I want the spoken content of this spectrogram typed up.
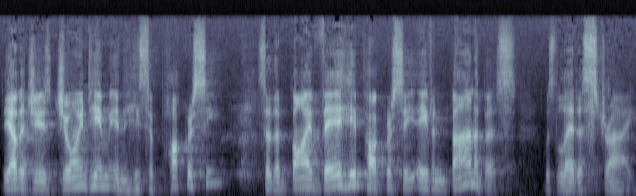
The other Jews joined him in his hypocrisy, so that by their hypocrisy, even Barnabas was led astray.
